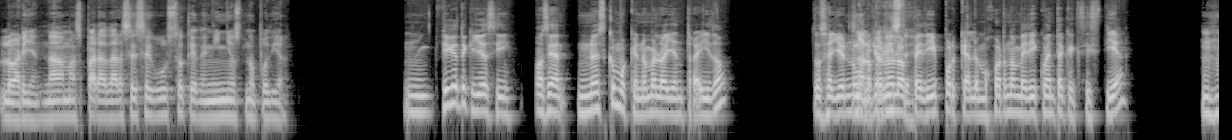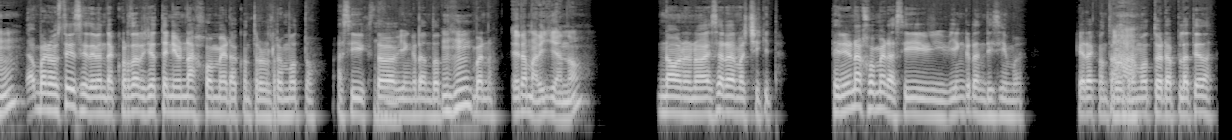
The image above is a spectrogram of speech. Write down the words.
lo harían, nada más para darse ese gusto que de niños no podían. Mm, Fíjate que yo sí. O sea, no es como que no me lo hayan traído. O sea, yo no, No lo yo no lo pedí porque a lo mejor no me di cuenta que existía. Ah, Bueno, ustedes se deben de acordar, yo tenía una Homer a control remoto. Así estaba bien grandota. Bueno, Era amarilla, ¿no? no, no, no, esa era más chiquita. Tenía una Homer así bien grandísima, que era control Ajá. remoto, era plateada.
